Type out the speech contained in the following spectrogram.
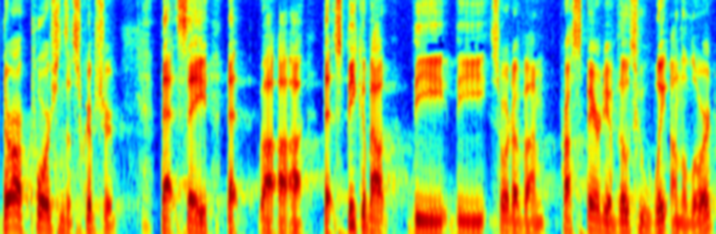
There are portions of Scripture that say that uh, uh, uh, that speak about the the sort of um, prosperity of those who wait on the Lord,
